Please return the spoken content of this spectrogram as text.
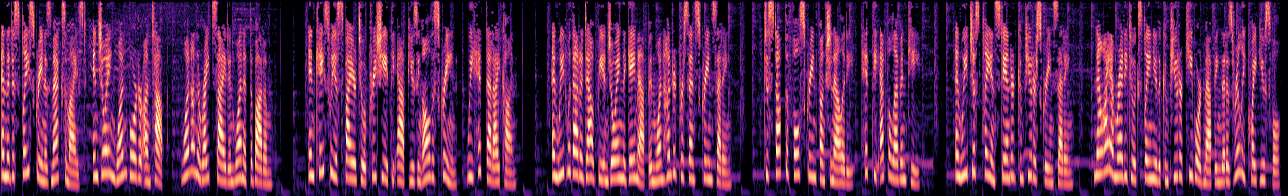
And the display screen is maximized, enjoying one border on top, one on the right side and one at the bottom. In case we aspire to appreciate the app using all the screen, we hit that icon. And we'd without a doubt be enjoying the game app in 100% screen setting. To stop the full screen functionality, hit the F11 key. And we just play in standard computer screen setting. Now I am ready to explain you the computer keyboard mapping that is really quite useful.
